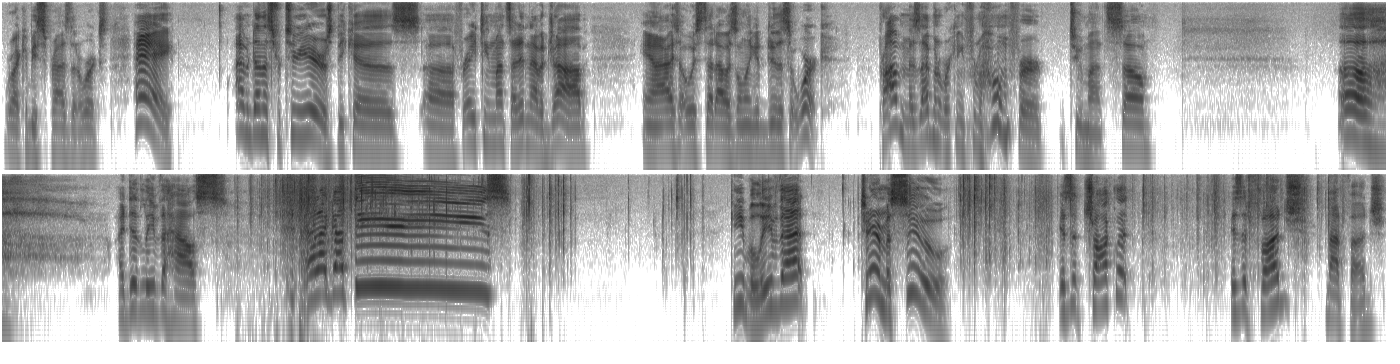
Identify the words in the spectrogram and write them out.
where I could be surprised that it works. Hey, I haven't done this for two years because uh, for 18 months I didn't have a job, and I always said I was only going to do this at work. Problem is, I've been working from home for two months, so. Uh, I did leave the house, and I got these! Can you believe that? Tiramisu! Is it chocolate? Is it fudge? Not fudge.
